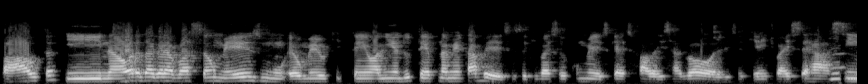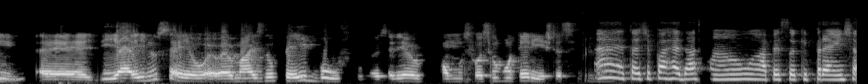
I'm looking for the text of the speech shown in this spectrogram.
pauta, e na hora da gravação mesmo, eu meio que tenho a linha do tempo na minha cabeça. Isso aqui vai ser o começo, quer se fala isso agora, isso aqui a gente vai encerrar assim. Uhum. É, e aí, não sei, eu, eu, mais no P e bufo. Eu seria como se fosse um roteirista, assim. É, tá tipo a redação, a pessoa que preenche.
